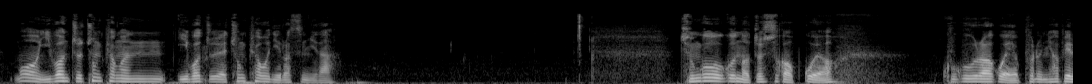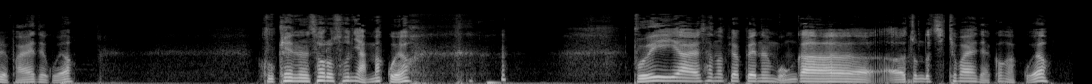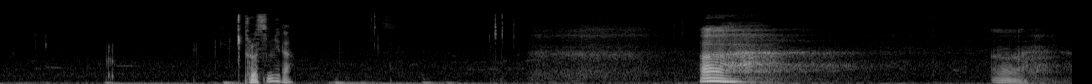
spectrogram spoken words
뭐, 이번 주 총평은, 이번 주의 총평은 이렇습니다. 중국은 어쩔 수가 없고요. 구글하고 애플은 협의를 봐야 되고요. 국회는 서로 손이 안 맞고요. VR 산업협회는 뭔가 어, 좀더 지켜봐야 될 것 같고요. 그렇습니다. 아, 아,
